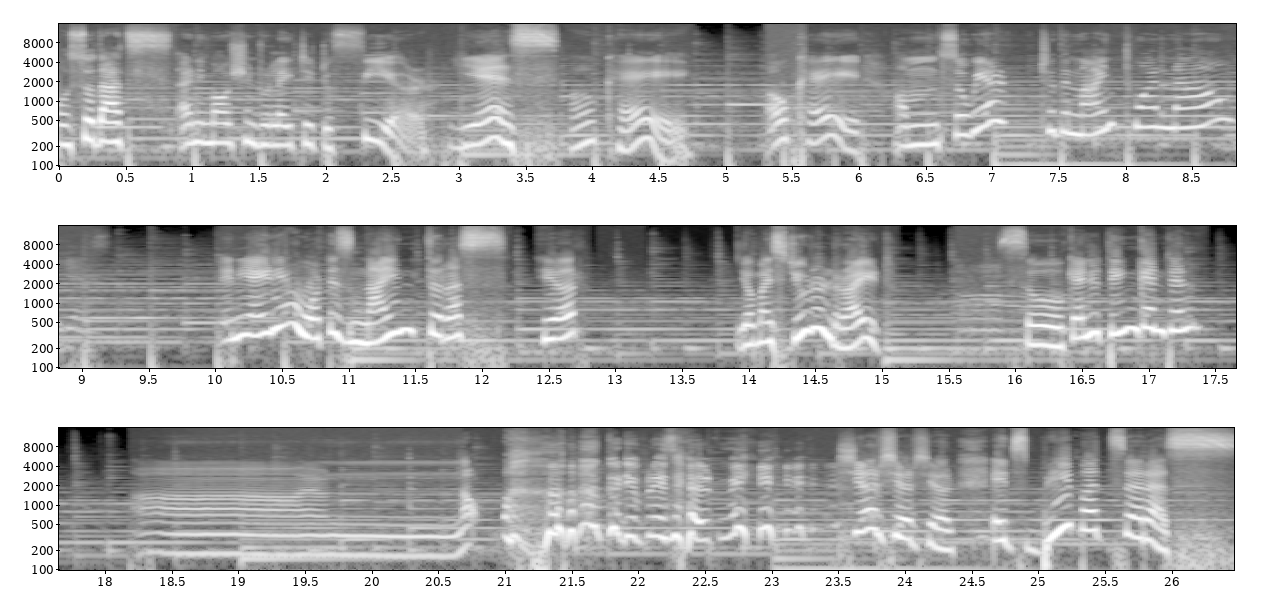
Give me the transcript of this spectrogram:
Oh, so that's an emotion related to fear. Yes. Okay. Okay. Um. So we are to the ninth one now. Yes. Any idea what is ninth ras here? You're my student, right? So can you think and tell? Um, no. Could you please help me? sure, sure, sure. It's Bibhatsaras.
